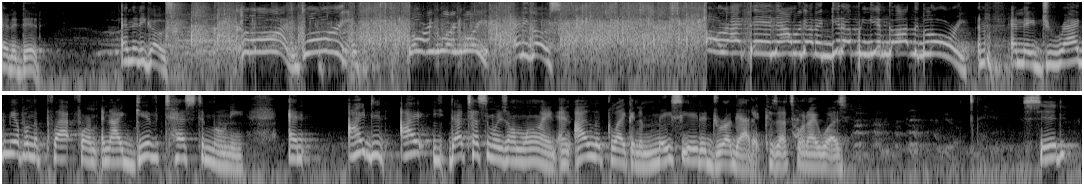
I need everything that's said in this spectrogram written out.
And it did. And then he goes, On, glory, glory, glory, glory. And he goes, All right, then, now we got to get up and give God the glory. And, and they drag me up on the platform, and I give testimony. And I did, I, that testimony is online, and I look like an emaciated drug addict, because that's what I was. Sid,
